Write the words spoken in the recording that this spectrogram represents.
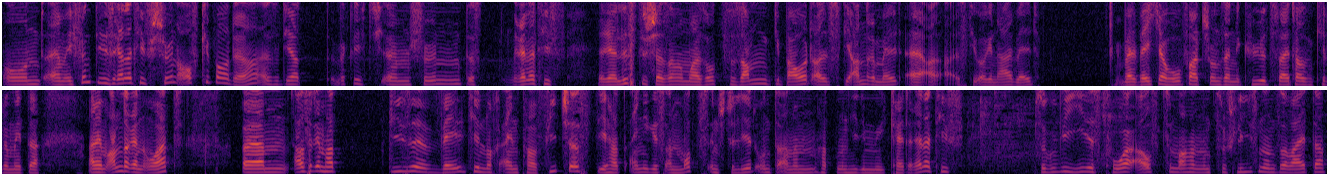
Und ähm, ich finde, die ist relativ schön aufgebaut, ja. Also die hat wirklich ähm, schön das relativ realistischer, sagen wir mal so, zusammengebaut als die andere Welt, äh, als die Originalwelt. Weil welcher Hof hat schon seine Kühe 2000 Kilometer an einem anderen Ort? Ähm, außerdem hat diese Welt hier noch ein paar Features, die hat einiges an Mods installiert, unter anderem hat man hier die Möglichkeit relativ so gut wie jedes Tor aufzumachen und zu schließen und so weiter.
